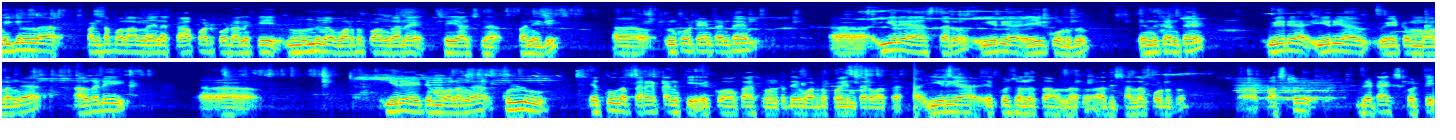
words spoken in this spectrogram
మిగిలిన పంట పొలాలనైనా కాపాడుకోవడానికి ముందుగా వరద పోగానే చేయాల్సిన పని ఇది. ఇంకోటి ఏంటంటే యూరియా వేస్తారు. యూరియా వేయకూడదు. ఎందుకంటే యూరియా యూరియా వేయటం మూలంగా ఆల్రెడీ యూరియా వేయటం మూలంగా కుళ్ళు ఎక్కువగా పెరగటానికి ఎక్కువ అవకాశం ఉంటుంది. వరద పోయిన తర్వాత యూరియా ఎక్కువ చల్లుతూ ఉన్నారు. అది చల్లకూడదు. ఫస్ట్ బ్లెటాక్స్ కొట్టి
